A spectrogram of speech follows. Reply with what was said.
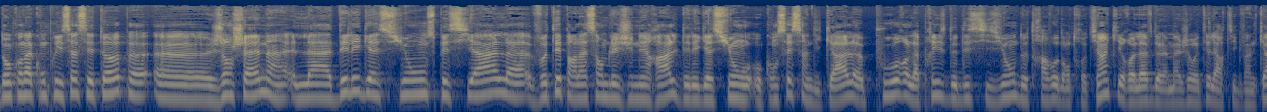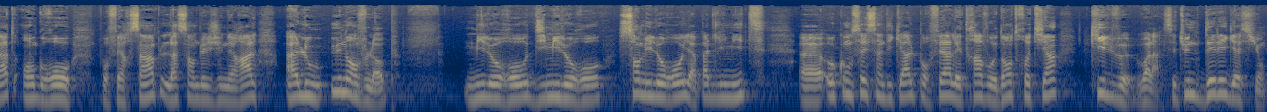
Donc on a compris, ça c'est top. Euh, j'enchaîne. La délégation spéciale votée par l'Assemblée générale, délégation au Conseil syndical pour la prise de décision de travaux d'entretien qui relève de la majorité de l'article 24. En gros, pour faire simple, l'Assemblée générale alloue une enveloppe, 1000 euros, 10 000 euros, 100 000 euros, il n'y a pas de limite, euh, au Conseil syndical pour faire les travaux d'entretien qu'il veut. Voilà, c'est une délégation.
